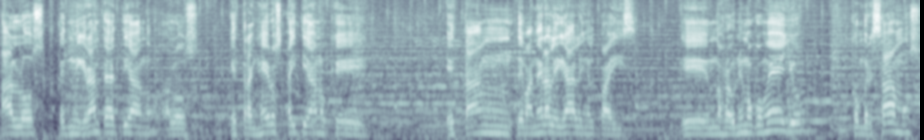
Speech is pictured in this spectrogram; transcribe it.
a los inmigrantes haitianos, a los extranjeros haitianos que están de manera legal en el país. Eh, nos reunimos con ellos, conversamos,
